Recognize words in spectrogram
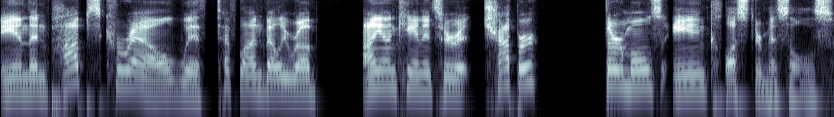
And then Pops Krail with Tierfon Belly Run, Ion Cannon Turret, Chopper, Thermals, and Cluster Missiles.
